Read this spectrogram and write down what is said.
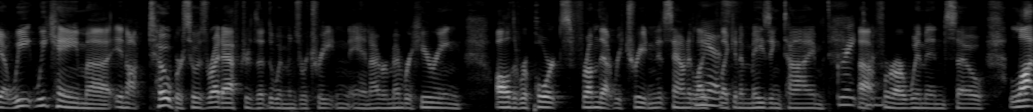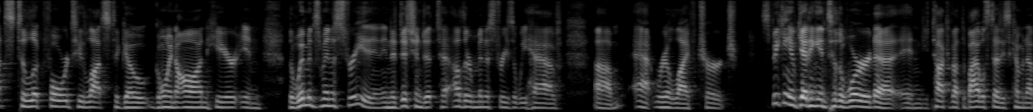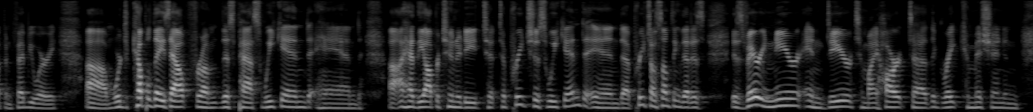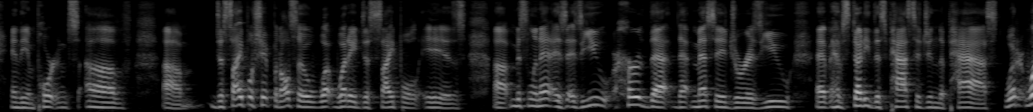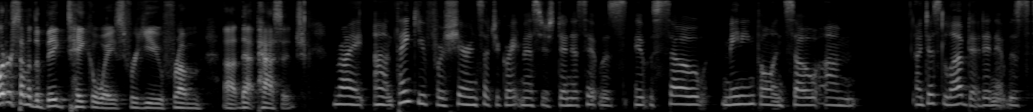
Yeah, we we came uh, in October, so it was right after the, the women's retreat, and, and I remember hearing all the reports from that retreat, and it sounded like yes. like an amazing time, great uh, time. Uh, for our women. So lots to look forward to, lots to go going on here in the women's ministry, in addition to, to other ministries that we have um, at Real Life Church. Speaking of getting into the Word, uh, and you talked about the Bible studies coming up in February, um, we're a couple days out from this past weekend, and uh, I had the opportunity to, to preach this weekend and uh, preach on something that is is very near and dear to my heart: uh, the Great Commission and and the importance of um, discipleship, but also what what a disciple is. Uh, Miss Lynette, as as you heard that that message, or as you have, have studied this passage in the past, what what are some of the big takeaways for you from uh, that passage? Right. Um, thank you for sharing such a great message, Dennis. It was it was so meaningful and so um, I just loved it, and it was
